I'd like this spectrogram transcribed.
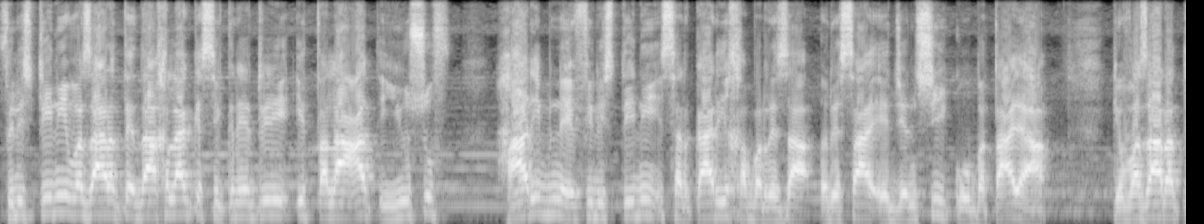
فلسطینی وزارت داخلہ کے سیکریٹری اطلاعات یوسف حارب نے فلسطینی سرکاری خبر رسا ایجنسی کو بتایا کہ وزارت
